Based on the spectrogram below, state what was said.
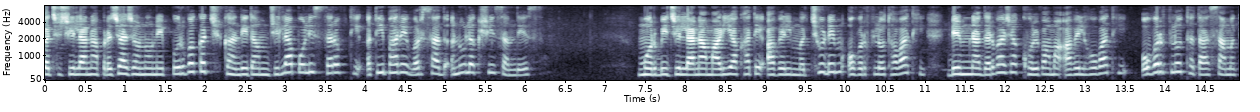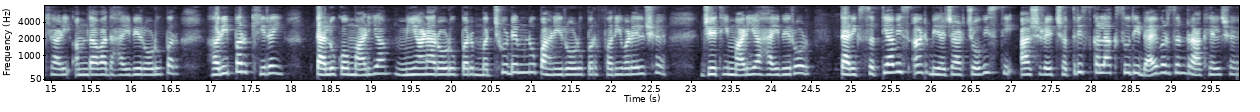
કચ્છ જિલ્લાના પ્રજાજનોને પૂર્વ કચ્છ ગાંધીધામ જિલ્લા પોલીસ તરફથી અતિભારે વરસાદ અનુલક્ષી સંદેશ. મોરબી જિલ્લાના માળિયા ખાતે આવેલ મચ્છુ ડેમ ઓવરફ્લો થવાથી ડેમના દરવાજા ખોલવામાં આવેલ હોવાથી ઓવરફ્લો થતાં સામખિયાળી અમદાવાદ હાઈવે રોડ ઉપર હરિપર ખીરઈ તાલુકો માળિયા મિયાણા રોડ ઉપર મચ્છુ ડેમનું પાણી રોડ ઉપર ફરી વળેલ છે, જેથી માળિયા હાઈવે રોડ તારીખ સત્યાવીસ આઠ બે હજાર ચોવીસથી આશરે છત્રીસ કલાક સુધી ડાયવર્ઝન રાખેલ છે.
